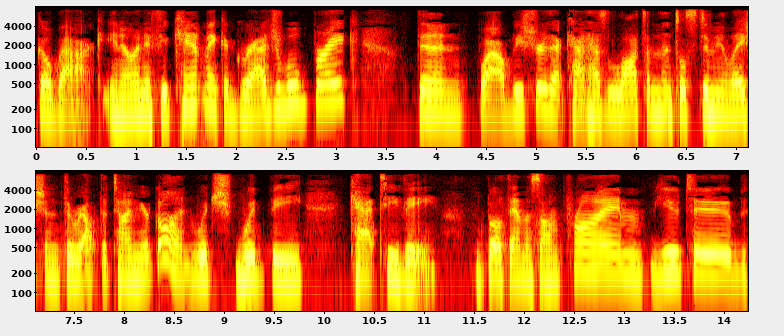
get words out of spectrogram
go back, you know, and if you can't make a gradual break, then wow, be sure that cat has lots of mental stimulation throughout the time you're gone, which would be cat TV. Both Amazon Prime, YouTube,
